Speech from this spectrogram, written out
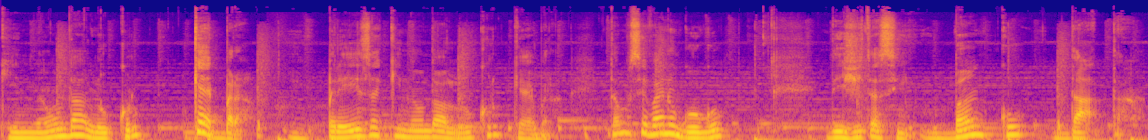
que não dá lucro quebra. Empresa que não dá lucro quebra. Então você vai no Google, digita assim, Banco Data.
